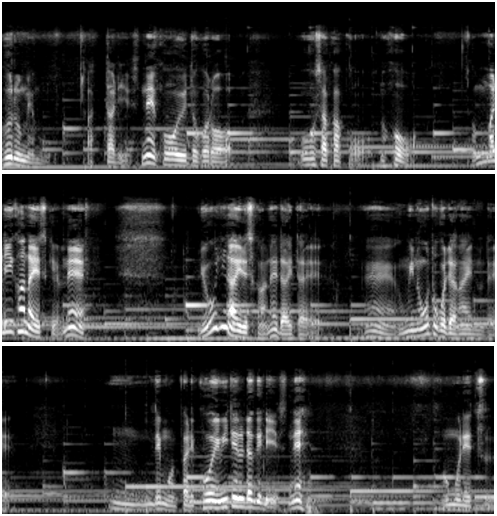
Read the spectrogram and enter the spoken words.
グルメもあったりですね、こういうところ、大阪港の方、あんまり行かないですけどね、用事ないですからね、大体。ね、海の男じゃないので。うん、でもやっぱり公園見てるだけでいいですね。オムレツ。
